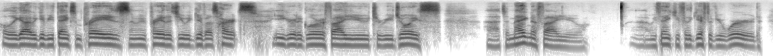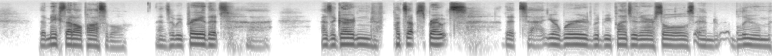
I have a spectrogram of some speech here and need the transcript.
Holy God, we give you thanks and praise, and we pray that you would give us hearts eager to glorify you, to rejoice, uh, to magnify you. Uh, we thank you for the gift of your word that makes that all possible. And so we pray that uh, as a garden puts up sprouts, that uh, your word would be planted in our souls and bloom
